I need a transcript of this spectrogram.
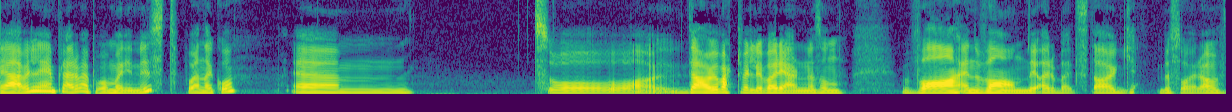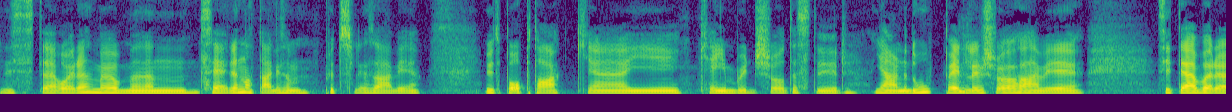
Jeg er vel, jeg pleier å være på Marienlyst på NRK. Så det har jo vært veldig varierende sånn hva en vanlig arbeidsdag består av de siste året med å jobbe med den serien. At det er liksom plutselig så er vi ute på opptak eh, i Cambridge og tester hjernedop, eller så er vi sitter jeg bare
